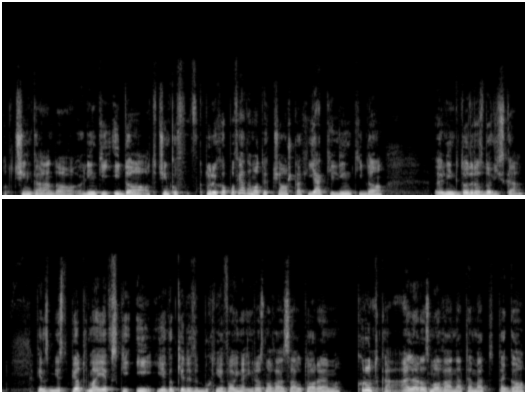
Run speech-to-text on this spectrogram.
odcinka, do linki i do odcinków, w których opowiadam o tych książkach, jak i linki do, link do drozdowiska. Więc jest Piotr Majewski i jego Kiedy wybuchnie wojna i rozmowa z autorem krótka, ale rozmowa na temat tego,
